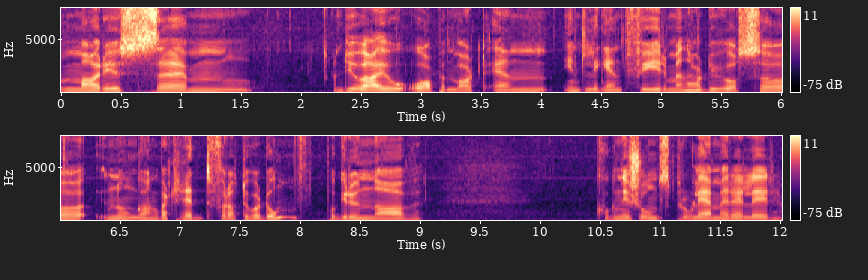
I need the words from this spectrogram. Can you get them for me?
Marius. Eh, du er jo åpenbart en intelligent fyr, men har du også noen gang vært redd for at du var dum pga. kognisjonsproblemer, eller?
